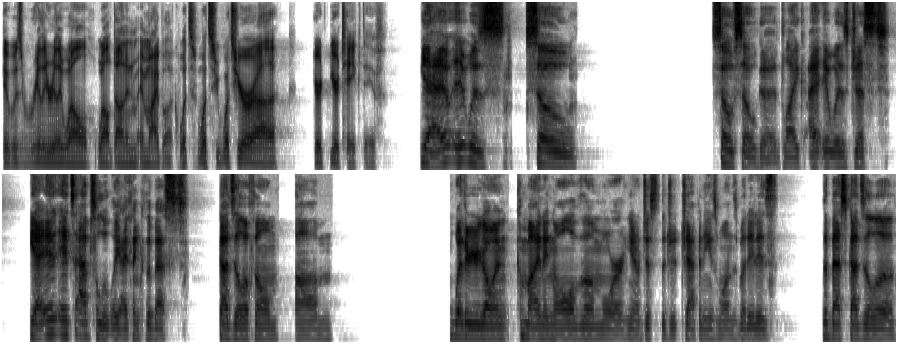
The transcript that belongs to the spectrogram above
it was really really well well done in in my book. What's what's what's your uh your your take, Dave? Yeah, it, it was so so so good. Like I, it was just yeah, it, it's absolutely I think the best Godzilla film. Um whether you're going combining all of them or you know just the J- Japanese ones, but it is the best Godzilla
